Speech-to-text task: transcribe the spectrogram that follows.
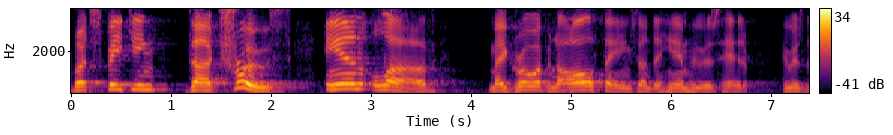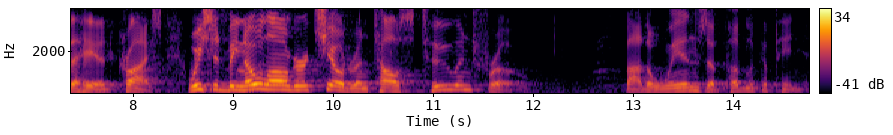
but speaking the truth in love may grow up into all things unto him who is head who is the head Christ. We should be no longer children tossed to and fro by the winds of public opinion.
